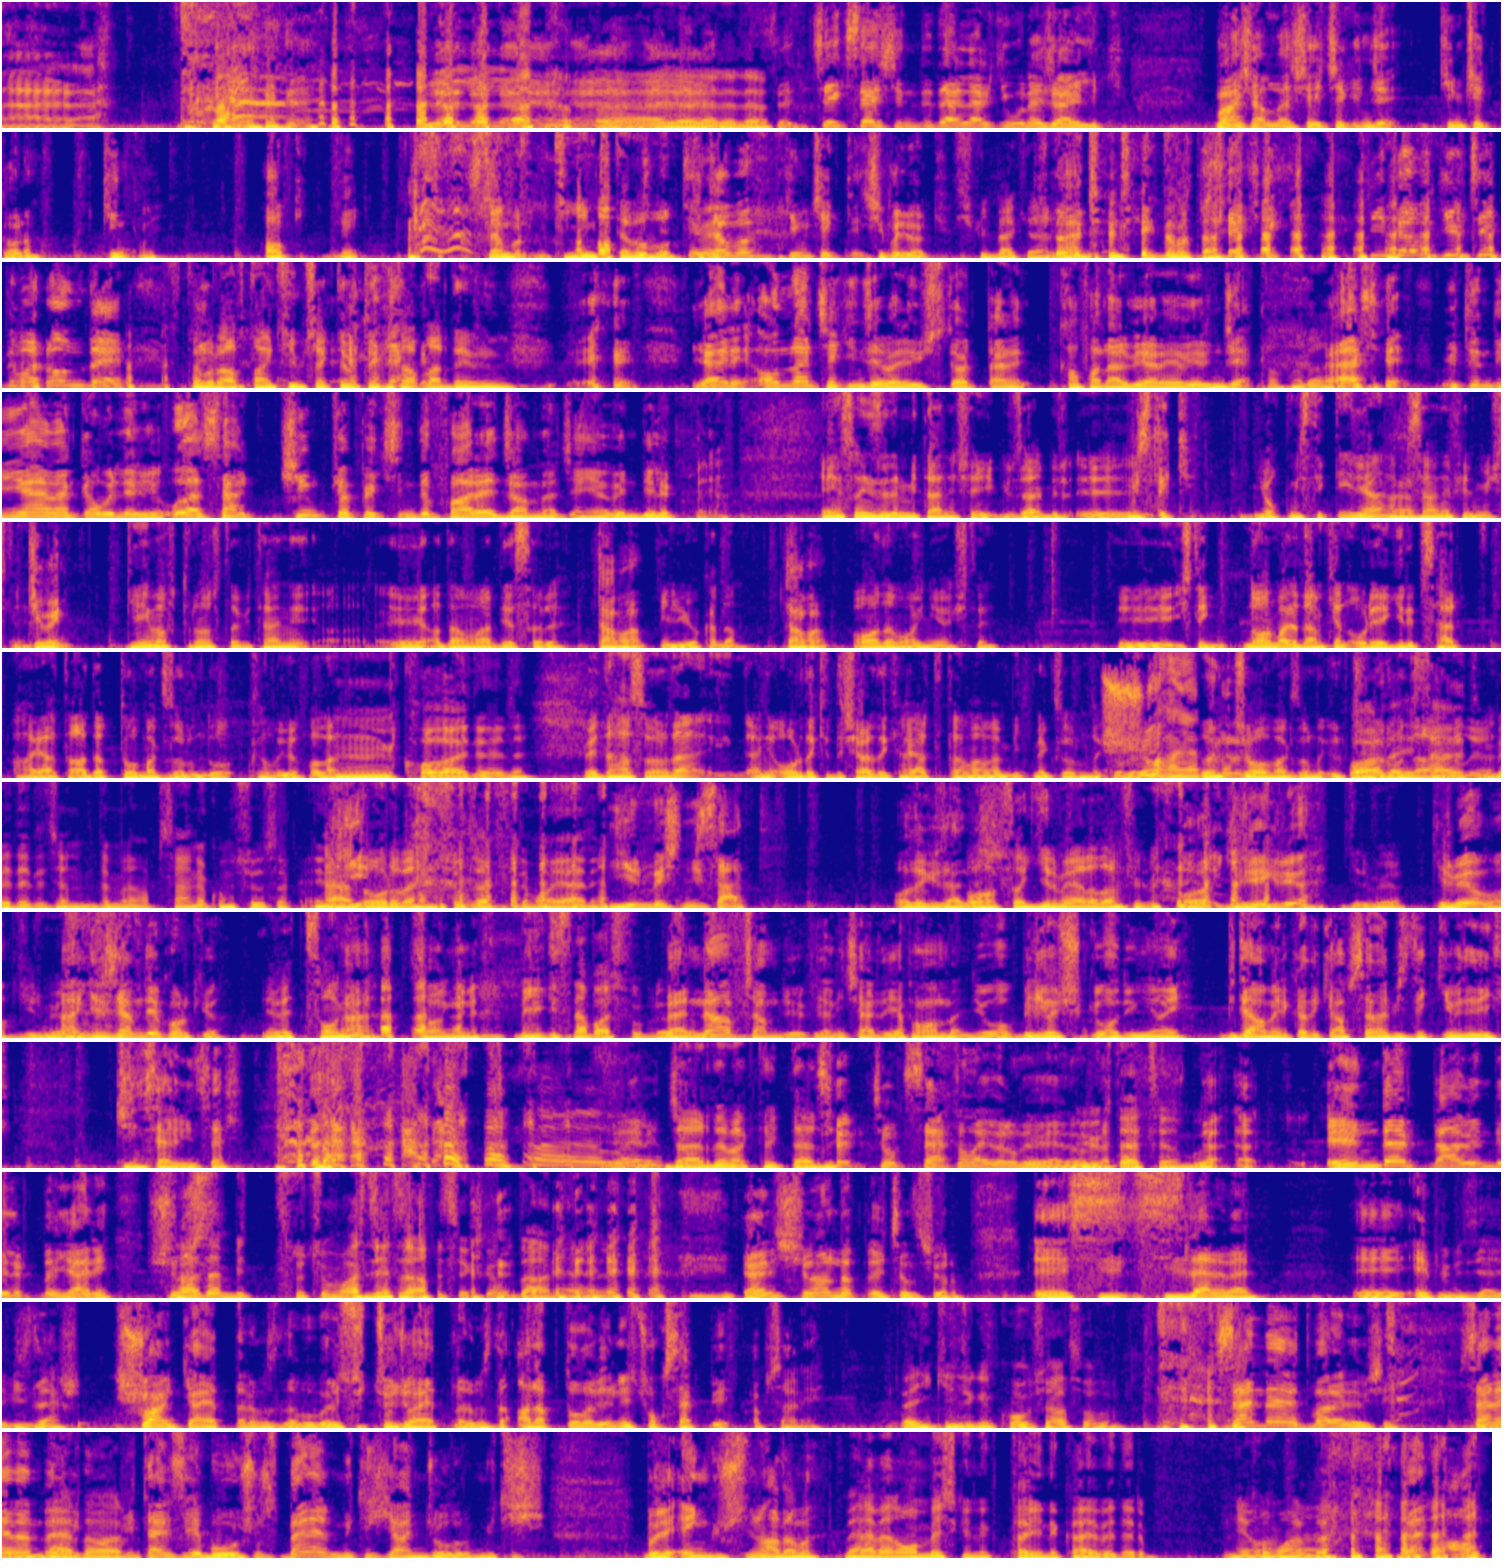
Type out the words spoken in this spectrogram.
Lo lo. Le, le, le, le. Sen çeksen şimdi derler ki bu ne cahillik. Maşallah şey çekince kim çekti onu? King mi? Hawking ne? King, King'in kitabı bu. kitabı kim çekti? Spielberg. Spielberg herhalde. Kitabı kim çekti burada? kitabı kim çekti bana onu de. Kitabı raftan kim çekti bütün kitaplar devrilmiş. Yani onlar çekince böyle 3-4 tane kafadar bir araya verince Kafada. her şey, bütün dünya hemen kabulleniyor. Ulan sen kim köpeksin de fareye can vereceksin ya beni delirtme ya. En son izledim bir tane şey güzel bir... e, Mistik. yok mistik değil ya hapishane filmi işte. Kimin? Game of Thrones'ta bir tane e, adam vardı ya sarı. Tamam Eli yok adam. tamam. O adam oynuyor işte. E, işte normal adamken oraya girip sert hayata adapte olmak zorunda kalıyor falan. hmm, kolay da öyle. Ve daha sonra da hani oradaki dışarıdaki hayatı tamamen bitmek zorunda kalıyor. Şu hayatları- Irkçı olmak zorunda. Irkçı Bu arada Esaretin. Bedeli canım değil mi? Hapishane konuşuyorsak. En Ha doğru be. konuşulacak film o yani. 25. saat. O da güzeldir. O hapse girmeyen adam filmi. O giriyor giriyor. Girmiyor. Girmiyor mu? Girmiyor. Ha, gireceğim diye korkuyor. Evet son günü. Ha, son günü. Bilgisine başvuruluyor. Ben ne yapacağım diyor filan içeride yapamam ben diyor. O biliyor çünkü o dünyayı. Bir de Amerika'daki hapishane bizdeki gibi de değil. Cinsel vinsel. yani çok, Derde bak tek derdi. çok, çok sert olaylar oluyor yani orada. Büyük dert canım bu. Ya, ya, En dert daha beni delirtme. Yani şunu, Zaten bir suçum var cezamı çekiyorum. Daha ne yani? yani şunu anlatmaya çalışıyorum. Ee, siz, sizler ben e, hepimiz yani bizler şu anki hayatlarımızda bu böyle süt çocuğu hayatlarımızda adapte olabilir miyiz çok sert bir hapishaneye? Ben ikinci gün koğuş ağası olurum. Sen de evet var öyle bir şey. Sen hemen böyle nerede bir, var? bir tanesiyle boğuşursun. Ben hemen müthiş yancı olurum müthiş. Böyle en güçlünün adamı. Ben hemen 15 günlük tayini kaybederim Ne o? kumarda. Ben alt,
